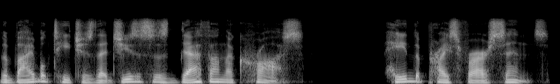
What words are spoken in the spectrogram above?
The Bible teaches that Jesus' death on the cross paid the price for our sins.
